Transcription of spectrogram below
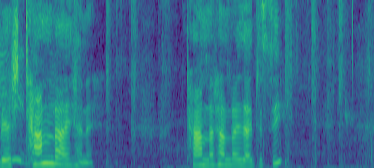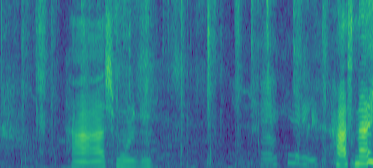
বেশ ঠান্ডা এখানে। ঠান্ডা, ঠান্ডায় যাইতেছি। হাঁস, মুরগি হাঁস নাই?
